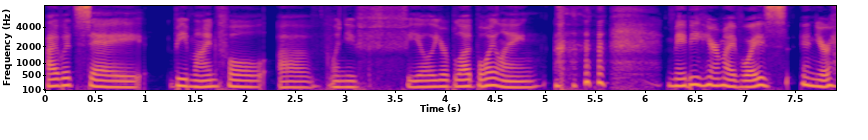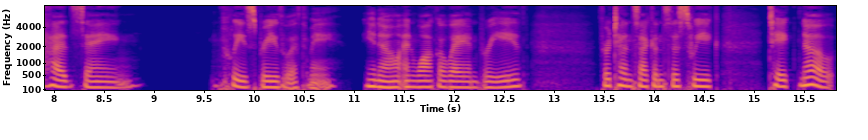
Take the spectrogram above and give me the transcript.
I would say be mindful of when you feel your blood boiling. Maybe hear my voice in your head saying, "Please breathe with me." You know, and walk away and breathe for 10 seconds this week. Take note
